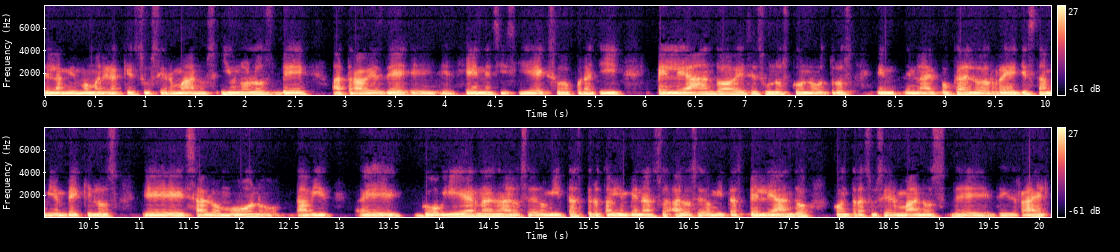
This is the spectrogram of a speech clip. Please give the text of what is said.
de la misma manera que sus hermanos. Y uno los ve a través de eh, eh, Génesis y Éxodo por allí, peleando a veces unos con otros. En, la época de los reyes también ve que los Salomón o David gobiernan a los edomitas, pero también ven a, los edomitas peleando contra sus hermanos de, de Israel.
